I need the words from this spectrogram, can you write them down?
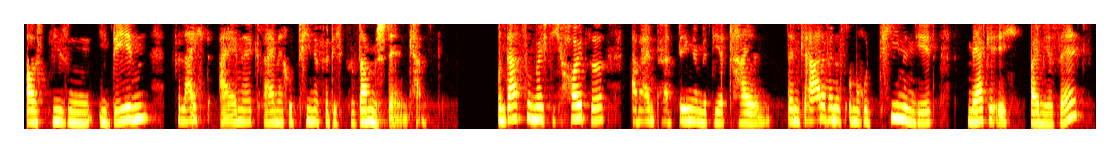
aus diesen Ideen vielleicht eine kleine Routine für dich zusammenstellen kannst. Und dazu möchte ich heute aber ein paar Dinge mit dir teilen. Denn gerade wenn es um Routinen geht, merke ich bei mir selbst,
